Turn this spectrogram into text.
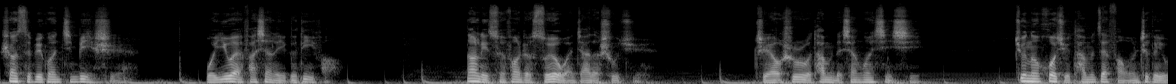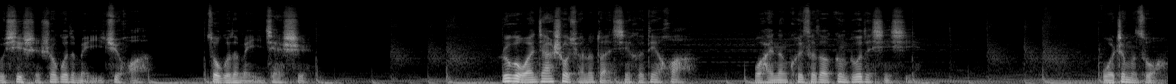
上次被关禁闭时，我意外发现了一个地方，那里存放着所有玩家的数据，只要输入他们的相关信息，就能获取他们在访问这个游戏时说过的每一句话，做过的每一件事。如果玩家授权了短信和电话，我还能窥测到更多的信息。我这么做，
